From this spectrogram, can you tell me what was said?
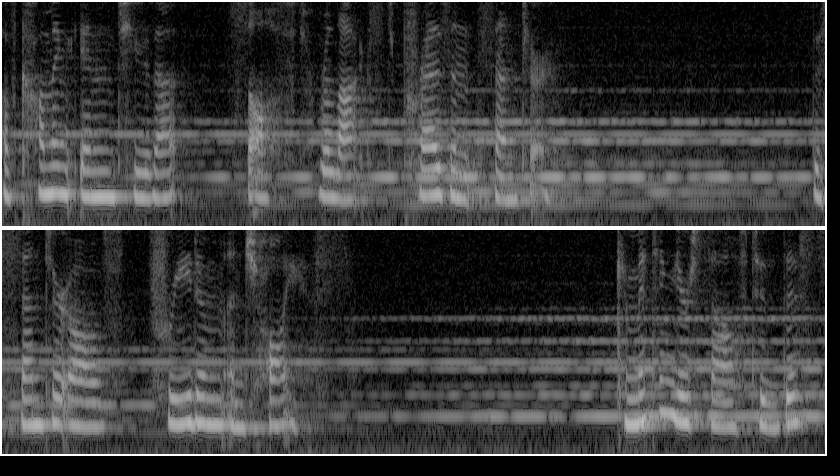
of coming into that soft, relaxed, present center. The center of freedom and choice committing yourself to this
